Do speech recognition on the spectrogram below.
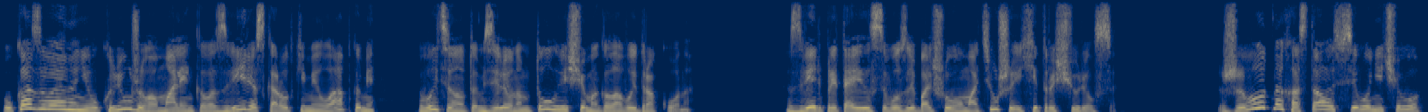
указывая на неуклюжего маленького зверя с короткими лапками, вытянутым зеленым туловищем и головой дракона. Зверь притаился возле большого матюша и хитро щурился. Животных осталось всего ничего.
